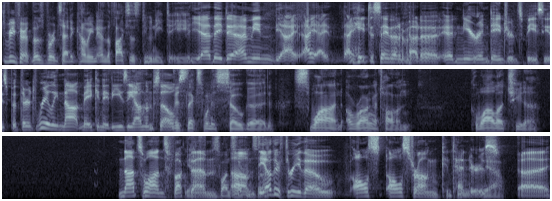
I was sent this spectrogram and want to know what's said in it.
To be fair, those birds had it coming, and the foxes do need to eat. yeah, they did. I mean, I, I, I- hate to say that about a, a near endangered species, but they're really not making it easy on themselves. This next one is so good. Swan, orangutan, koala, cheetah. Not swans. Fuck Yeah, them. swans um, the other three, though, all all strong contenders. Yeah.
